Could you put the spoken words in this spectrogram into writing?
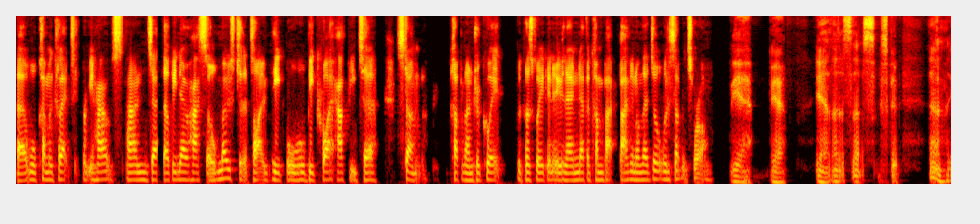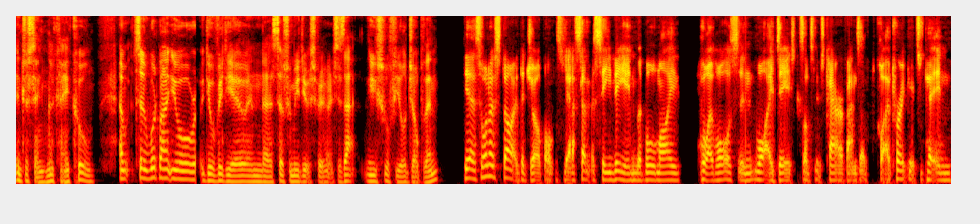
Uh, we'll come and collect it from your house and uh, there'll be no hassle. Most of the time, people will be quite happy to stump a couple hundred quid because we're going to, you know, never come back banging on their door when something's wrong. Yeah, yeah, yeah. That's that's, that's good. Oh, interesting. Okay, cool. Um, so, what about your your video and uh, social media experience? Is that useful for your job then? Yeah. So when I started the job, obviously I sent my CV in with all my who I was and what I did because obviously it's caravans. It's quite appropriate to put in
